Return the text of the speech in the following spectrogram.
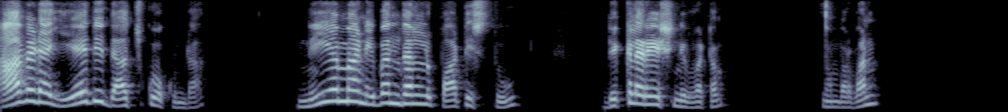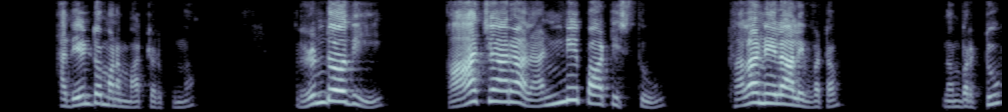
ఆవిడ ఏది దాచుకోకుండా నియమ నిబంధనలు పాటిస్తూ డిక్లరేషన్ ఇవ్వటం నంబర్ వన్. అదేంటో మనం మాట్లాడుకుందాం. రెండోది ఆచారాలన్నీ పాటిస్తూ తలనీలాలు ఇవ్వటం నంబర్ టూ.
